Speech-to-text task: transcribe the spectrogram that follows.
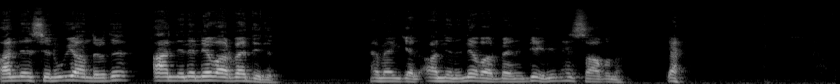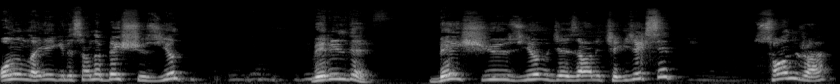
annen seni uyandırdı. Annene ne var be dedin. Hemen gel annene ne var benim deyin hesabını. Onunla ilgili sana 500 yıl verildi. 500 yıl cezanı çekeceksin. Sonra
